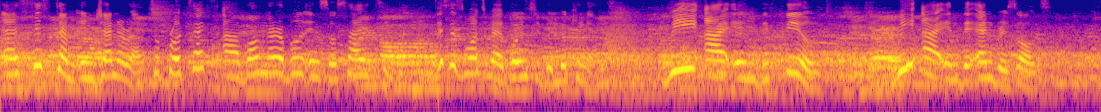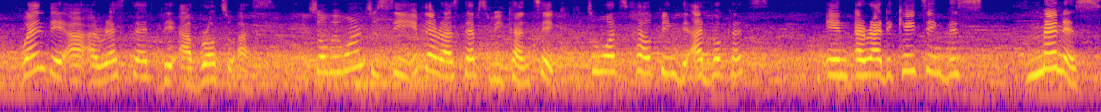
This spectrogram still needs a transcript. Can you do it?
uh, system in general to protect our vulnerable in society? This is what we are going to be looking at. We are in the field. We are in the end result. When they are arrested, they are brought to us. So we want to see if there are steps we can take towards helping the advocates in eradicating this menace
